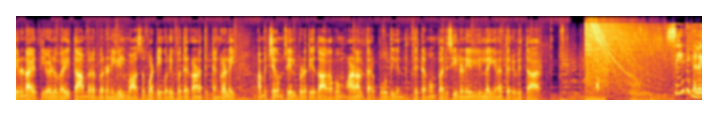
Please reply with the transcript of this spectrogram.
இரண்டாயிரத்தி ஏழு வரை தாமிரபரணியில் மாசுபாட்டை குறைப்பதற்கான திட்டங்களை அமைச்சகம் செயல்படுத்தியதாகவும் ஆனால் தற்போது எந்த திட்டமும் பரிசீலனையில் இல்லை என தெரிவித்தார். செய்திகளை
